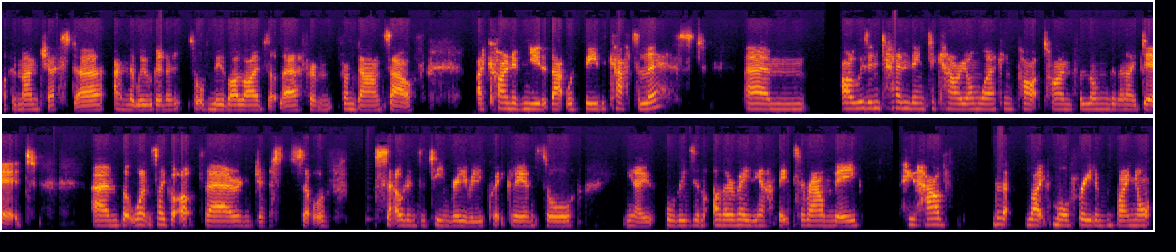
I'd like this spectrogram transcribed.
up in Manchester and that we were going to sort of move our lives up there from, from down south, I kind of knew that that would be the catalyst. Um, I was intending to carry on working part time for longer than I did. Um, but once I got up there and just sort of settled into the team really, really quickly and saw, you know, all these other amazing athletes around me, who have like more freedom by not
